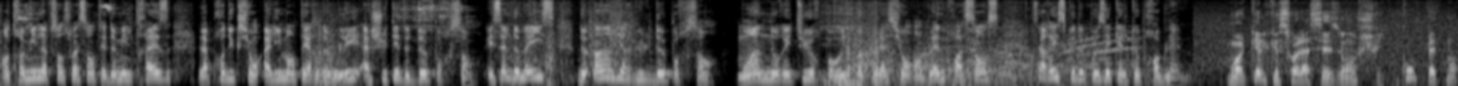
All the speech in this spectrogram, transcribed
Entre 1960 et 2013, la production alimentaire de blé a chuté de 2%, et celle de maïs de 1,2%. Moins de nourriture pour une population en pleine croissance, ça risque de poser quelques problèmes. Moi, quelle que soit la saison, je suis complètement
